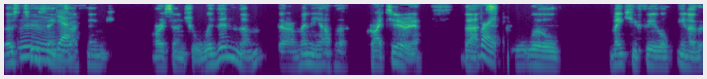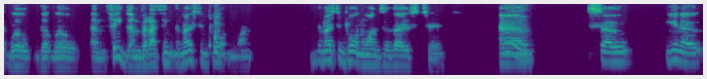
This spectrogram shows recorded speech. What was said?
Those two mm, things, yeah. I think, are essential. Within them, there are many other criteria that right. will make you feel, you know, that will that will um, feed them. But I think the most important one the most important ones are those two. Um, mm. So, you know,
